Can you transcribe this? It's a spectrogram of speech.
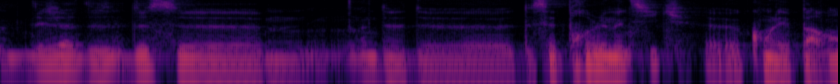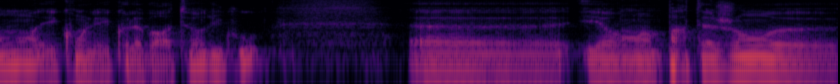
déjà de, ce, de, de, cette problématique euh, qu'ont les parents et qu'ont les collaborateurs du coup. Euh, et en partageant euh,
